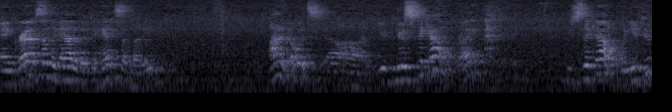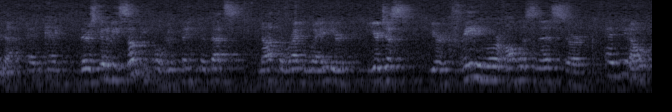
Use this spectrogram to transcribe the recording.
and grab something out of it to hand somebody, I don't know, it's uh, you, you stick out, right? you stick out when you do that. And, and there's going to be some people who think that that's not the right way. You're, you're just, you're creating more homelessness or, and you know,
